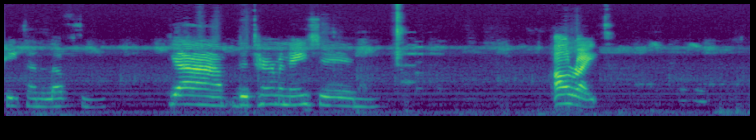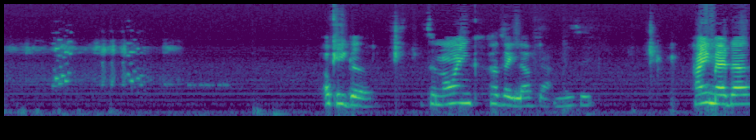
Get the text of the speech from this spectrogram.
hates and loves me? Yeah, determination. Alright. Okay, good. It's annoying because I love that music. Hi, Meta.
